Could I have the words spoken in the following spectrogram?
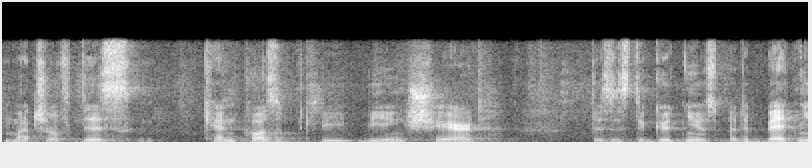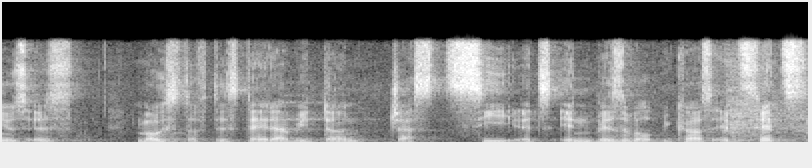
Much of this can possibly being shared this is the good news, but the bad news is most of this data we don't just see, it's invisible because it sits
